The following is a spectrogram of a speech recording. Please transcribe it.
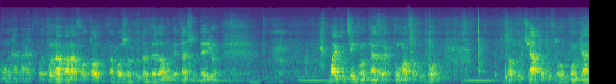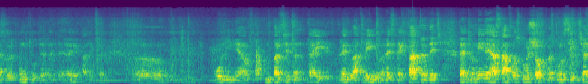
cu un aparat foto. cu un aparat foto, a fost făcută de la un etaj superior. Mai puțin contează cum a făcut-o, sau cu ce a făcut-o, contează punctul de vedere, adică uh, o linie împărțită în trei, regula treimilor respectată, deci pentru mine asta a fost un șoc, vă spun sincer,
